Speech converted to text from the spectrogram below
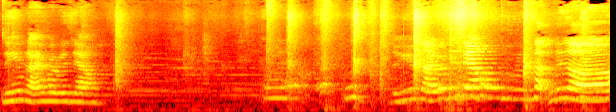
Đừng lại vào video Đừng im lại vào video không giận bây giờ.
